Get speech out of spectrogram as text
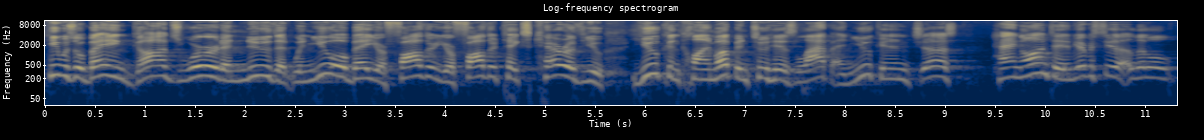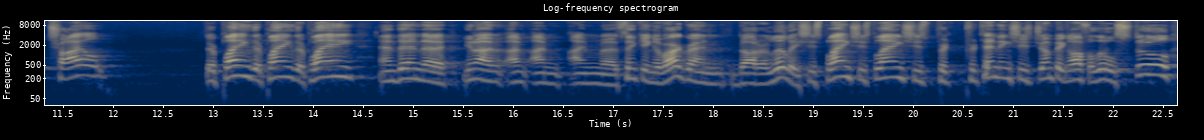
He was obeying God's word and knew that when you obey your father, your father takes care of you. You can climb up into his lap and you can just hang on to him. You ever see a little child? They're playing, they're playing, they're playing, and then uh, you know, I'm, I'm, I'm uh, thinking of our granddaughter Lily. She's playing, she's playing, she's pre pretending she's jumping off a little stool,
